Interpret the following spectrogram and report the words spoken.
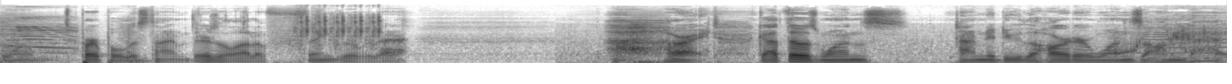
Boom. It's purple this time. There's a lot of things over there. All right, got those ones. Time to do the harder ones on that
